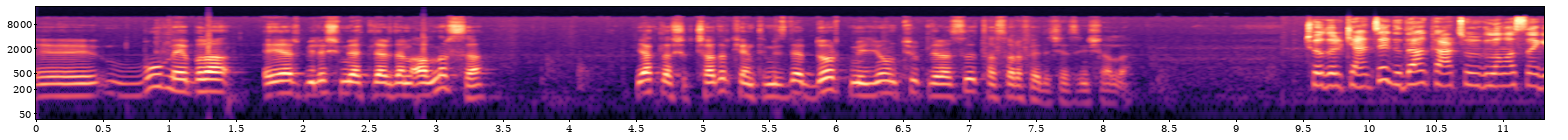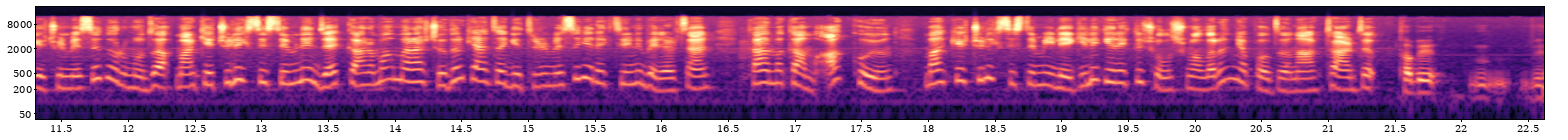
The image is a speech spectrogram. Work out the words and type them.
E, Bu meblağ eğer Birleşmiş Milletler'den alınırsa yaklaşık çadır kentimizde 4 milyon Türk lirası tasarruf edeceğiz inşallah. Çadırkent'te gıda kartı uygulamasına geçilmesi durumunda marketçilik sisteminin de Kahramanmaraş Çadırkent'e getirilmesi gerektiğini belirten Kaymakam Akkoyun, marketçilik sistemi ile ilgili gerekli çalışmaların yapıldığını aktardı. Tabii e,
